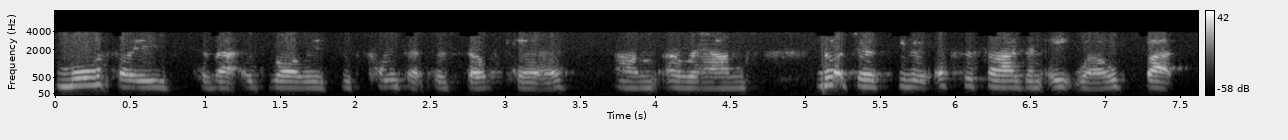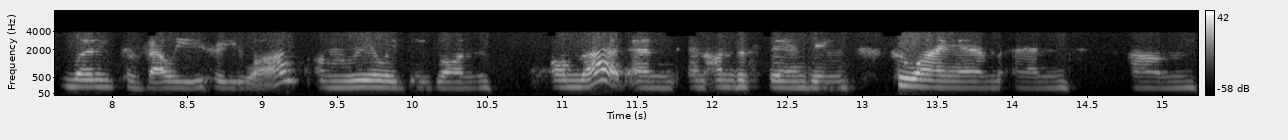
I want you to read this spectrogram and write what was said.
more so to that as well is this concept of self care um, around not just you know exercise and eat well, but learning to value who you are. I'm really big on on that and and understanding who I am and um,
